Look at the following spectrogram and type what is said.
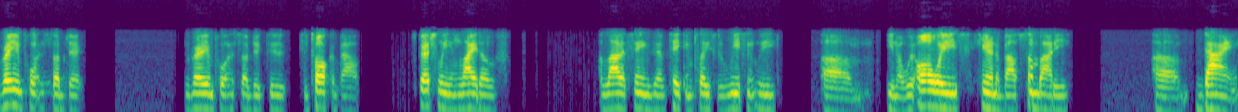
very important subject, a very important subject to to talk about especially in light of a lot of things that have taken place recently. Um, you know, we're always hearing about somebody uh, dying,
